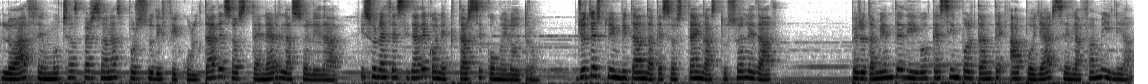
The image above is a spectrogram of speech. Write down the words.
lo hacen muchas personas por su dificultad de sostener la soledad y su necesidad de conectarse con el otro. Yo te estoy invitando a que sostengas tu soledad, pero también te digo que es importante apoyarse en la familia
